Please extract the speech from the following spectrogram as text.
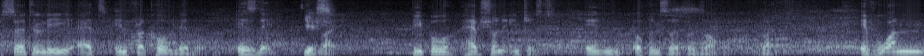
certainly at infraco level, is there. Yes. Right people have shown interest in OpenServe, for example. Right. If one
